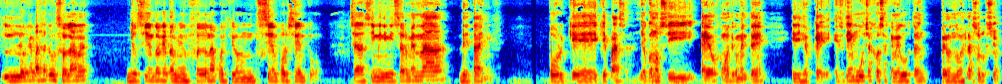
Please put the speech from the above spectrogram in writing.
lo que pasa con Solana, yo siento que también fue una cuestión 100% o sea, sin minimizarme nada de timing. Porque, ¿qué pasa? Yo conocí EOS, como te comenté, y dije, ok, eso tiene muchas cosas que me gustan, pero no es la solución.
